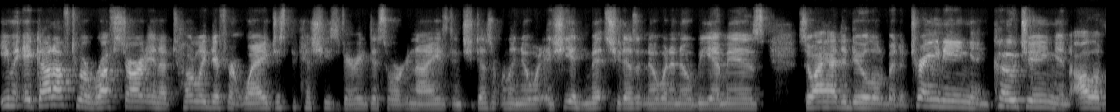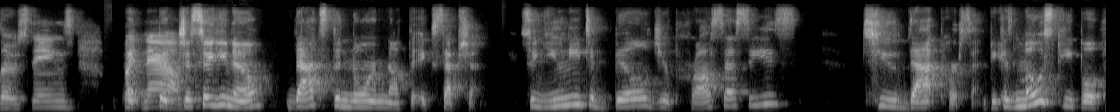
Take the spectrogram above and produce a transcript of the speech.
even it got off to a rough start in a totally different way just because she's very disorganized and she doesn't really know what and she admits she doesn't know what an OBM is. So I had to do a little bit of training and coaching and all of those things. But, but now but just so you know, that's the norm, not the exception. So you need to build your processes to that person because most people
